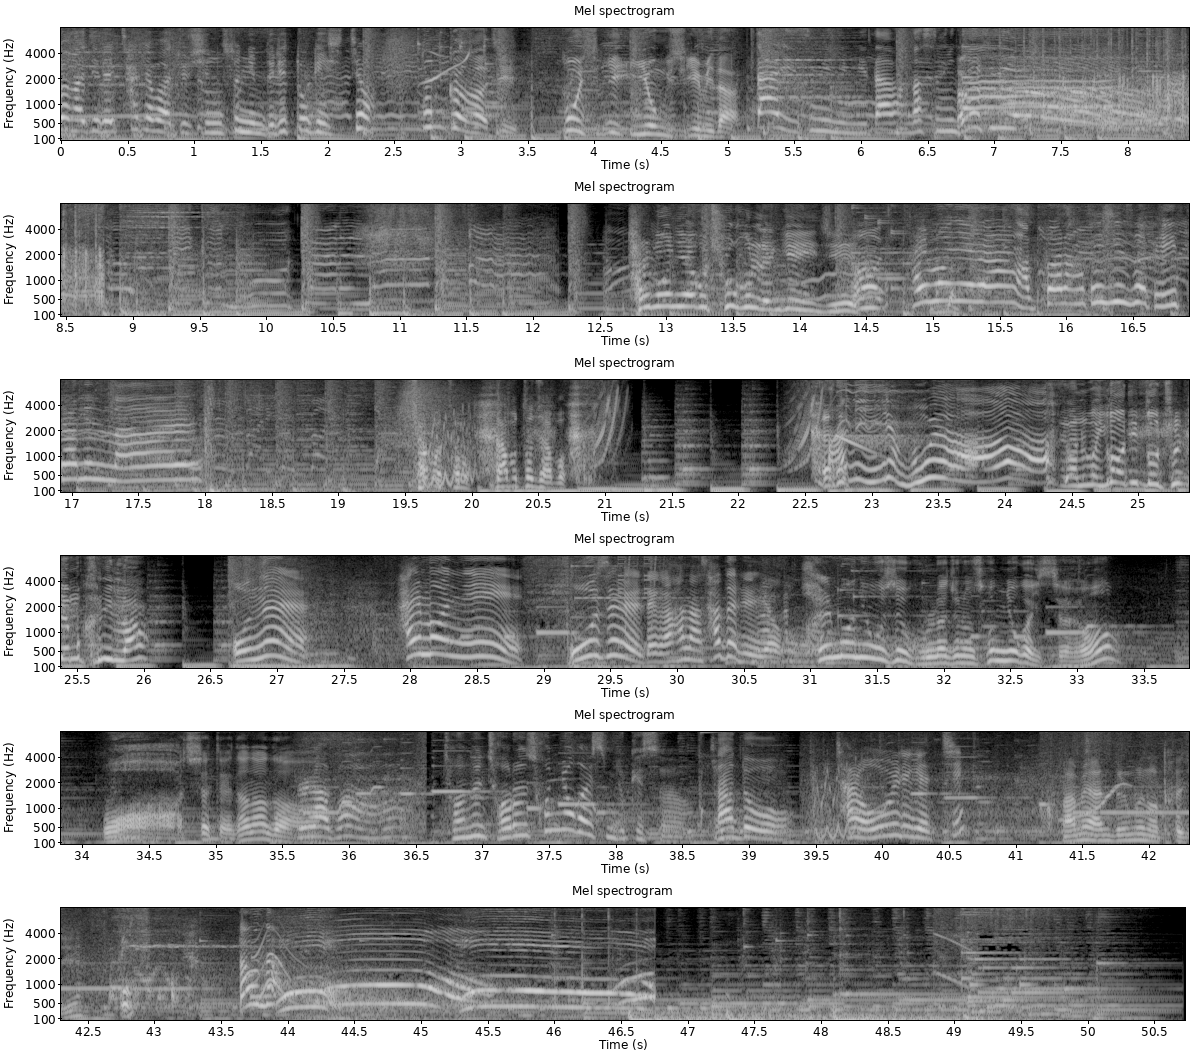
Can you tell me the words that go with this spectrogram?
똥강아지를 찾아와 주신 손님들이 또 계시죠? 뚱강아지 뽀시기 이용식입니다. 딸 이수민입니다. 반갑습니다. 반갑습니다. 할머니하고 추억을 남겨야지. 어, 할머니랑 아빠랑 셋이서 데이트하는 날. 잡아 잡아 나부터 잡아. 아니 이게 뭐야? 하는 거 이거 어디 노출되면 큰일 나? 오늘 할머니 옷을 내가 하나 사드리려고. 할머니 옷을 골라주는 손녀가 있어요? 와, 진짜 대단하다. 골라봐. 저는 저런 손녀가 있으면 좋겠어요. 나도. 잘 어울리겠지? 마음에 안 들면 어떡하지? 나온다.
